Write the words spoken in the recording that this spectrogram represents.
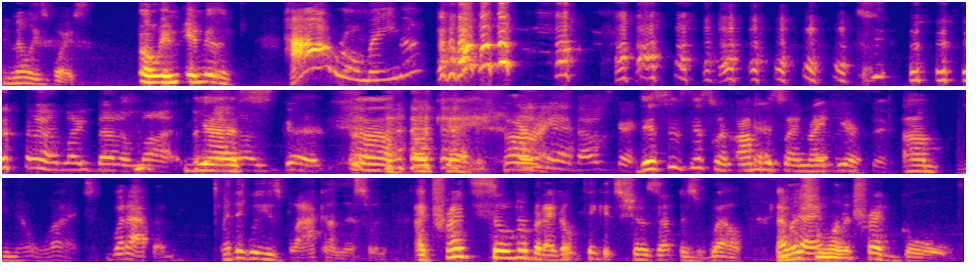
in Millie's voice. Oh, in, and like, hi, Romina. I like that a lot. Yes. That was good. Oh, okay. All right. Okay, that was great. This is this one. I'm Okay, going to sign right here. sick. Um, you know what? What happened? I think we'll use black on this one. I tried silver, but I don't think it shows up as well. Unless Okay. you want to try gold.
